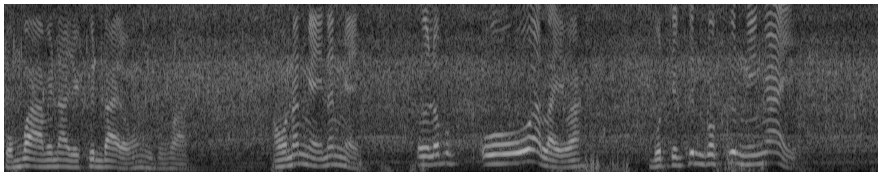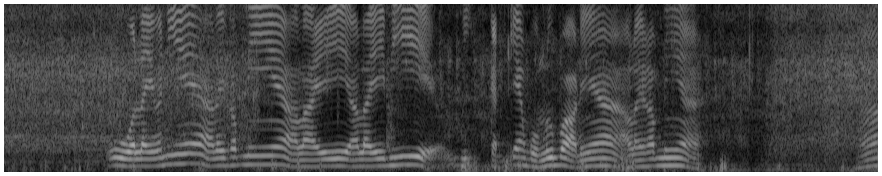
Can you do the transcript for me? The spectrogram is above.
ผมว่าไม่น่าจะขึ้นได้หรอกผมว่า เอานั่นไงนั่นไง เออแล้วโอ้อะไรวะ บทจะขึ้นก็ขึ้นง่ายๆ โอ้อะไรวะเนี่ยอะไรครับเนี่ยอะไรอะไรพี่พี่กัดแกล้งผมหรือเปล่าเนี่ยอะไรครับเนี่ยฮะ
